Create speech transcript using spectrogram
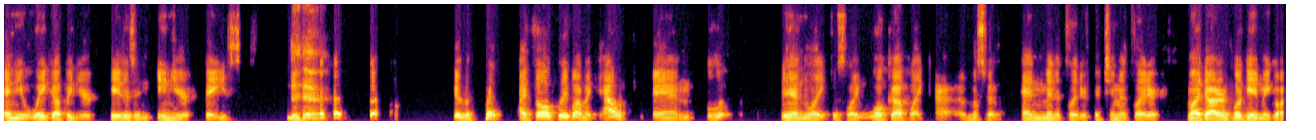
and you wake up and your kid is in, in your face. Because I fell asleep on the couch and and like just like woke up like uh, it must have been 10 minutes later 15 minutes later my daughter's looking at me going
